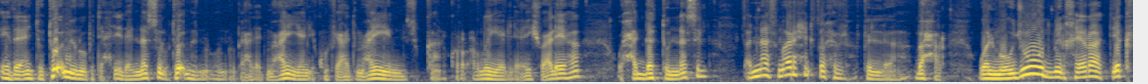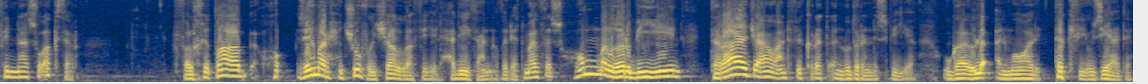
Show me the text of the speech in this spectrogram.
إذا أنتم تؤمنوا بتحديد النسل وتؤمنوا أنه بعدد معين يكون في عدد معين من سكان الكرة الأرضية اللي يعيشوا عليها وحددتوا النسل الناس ما راح يطيحوا في البحر. والموجود من خيرات يكفي الناس وأكثر فالخطاب زي ما راح نشوفه إن شاء الله في الحديث عن نظرية مالثس هم الغربيين تراجعوا عن فكرة الندرة النسبية وقالوا لا الموارد تكفي وزيادة.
